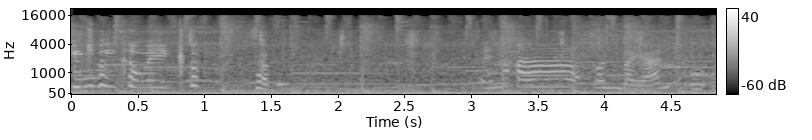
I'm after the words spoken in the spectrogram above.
哈。Nanginginig yung kamay ko. Sabi. Eh, naka-on ba yan? Oo.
